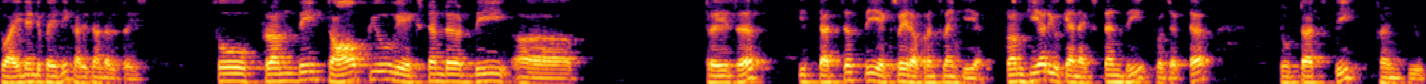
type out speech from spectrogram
to identify the horizontal trace so from the top view we extended the uh, traces. It touches the xy reference line here. From here you can extend the projector to touch the front view.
